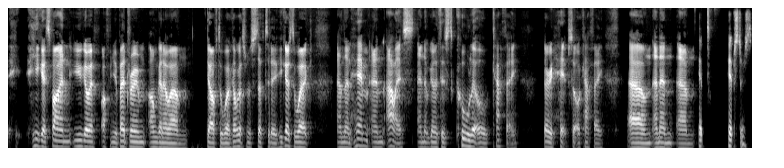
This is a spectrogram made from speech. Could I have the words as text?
he, he goes fine. You go off- off in your bedroom. I'm gonna um go off to work. I've got some stuff to do. He goes to work, and then him and Alice end up going to this cool little cafe, very hip sort of cafe. Um, and then um, Hipsters.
